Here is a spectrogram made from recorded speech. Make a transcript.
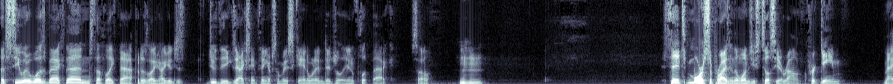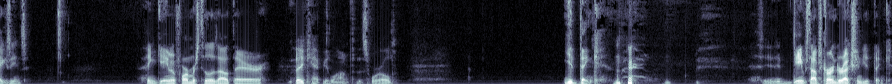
let's see what it was back then," and stuff like that. But it's like I could just do the exact same thing if somebody scanned one in digitally and flip back. So hmm It's, it's more surprising than ones you still see around for game magazines. I think Game Informer still is out there. They can't be long for this world. You'd think. GameStop's current direction, you'd think.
